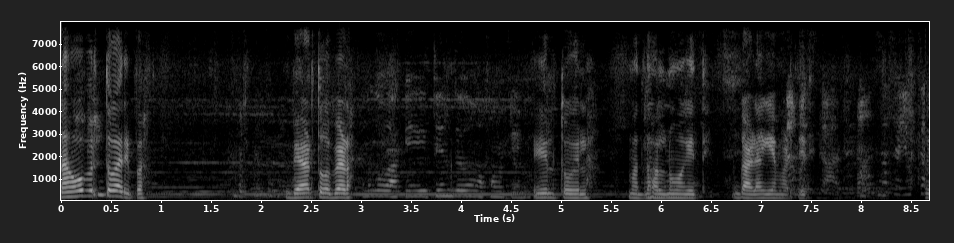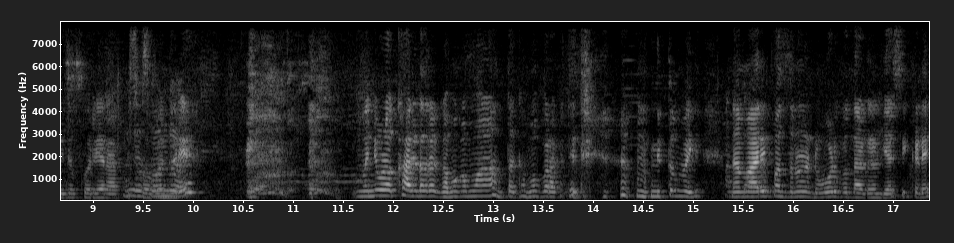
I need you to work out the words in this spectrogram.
ನಾವು ಹೋಗ್ಬರ್ತೀವಿ ತಗೋರಿಪ್ಪ. ಬ್ಯಾಡ ತಗೋ ಬೇಡ ಇಲ್ಲ ತಗೋ, ಇಲ್ಲ. ಮೊದ್ಲು ಹಲ್ಲು ನೋವಾಗೈತಿ. ಗಾಳಿಯಾಗ ಏನು ಮಾಡ್ತಿದ್ವಿ ಇದು ಕೊರಿಯರ್ ಆಫೀಸ್ ಬಂದ್ರಿ ಮನೆ ಒಳಗೆ ಖಾಲಿ ಹಿಡಿದ್ರೆ ಘಮ ಘಮ ಅಂತ ಘಮ ಬರಕತ್ತೈತ್ರಿ. ಮನೆ ತುಂಬಿಗೆ. ನಮ್ಮ ಮಾರಿಪ್ಪ ಅಂತ ನೋಡಿ ಓಡಿ ಬಂದಾಳ್ರಿ ಗ್ಯಾಸಿನ ಕಡೆ.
